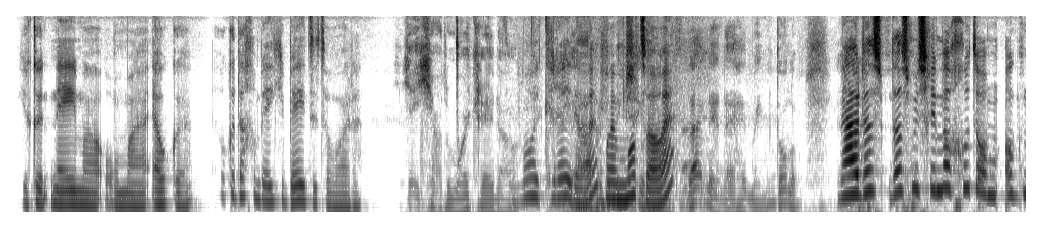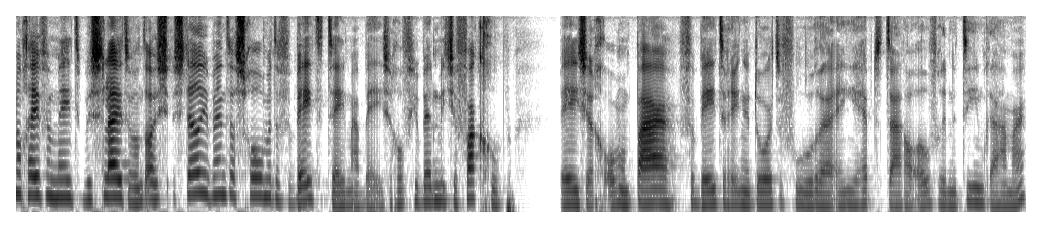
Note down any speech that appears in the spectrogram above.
je kunt nemen om eh, elke, elke dag een beetje beter te worden. Jeetje, wat een mooi credo. Mooi credo, Ja, hè? Mooi motto, hè? Nee, nee, nee, daar ben ik dol op. Nou, dat is, dat is misschien wel goed om ook nog even mee te besluiten. Want als stel je bent als school met een verbeterthema bezig... of je bent met je vakgroep bezig om een paar verbeteringen door te voeren... en je hebt het daar al over in de teamkamer.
